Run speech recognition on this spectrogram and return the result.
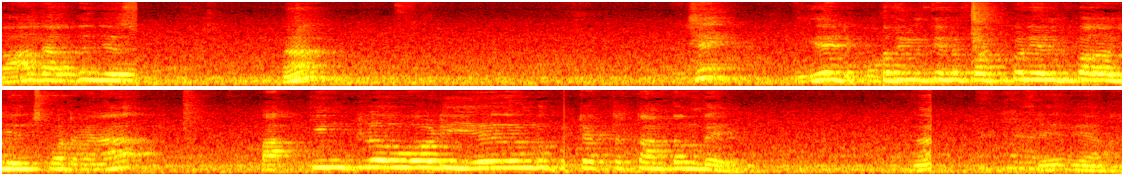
బాగా అర్థం చేసుకో ఆ? ఇదేంటి? పొద్దు తిని పట్టుకొని వెళ్ళిపోవాలి చేయించుకోవటమేనా? పక్కింట్లో ఓడి ఏదో పుట్టేటట్టు అంటుంది. సేమియానా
